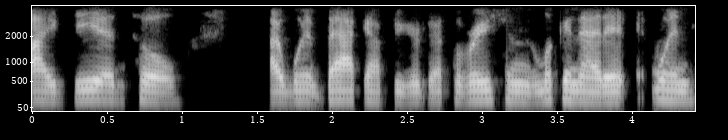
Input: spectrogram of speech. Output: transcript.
idea until I went back after your declaration, looking at it when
